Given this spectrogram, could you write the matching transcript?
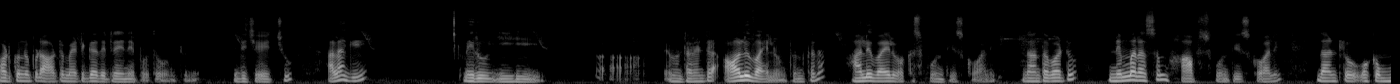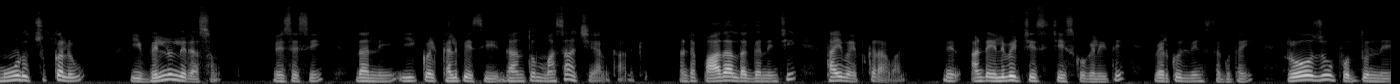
పడుకున్నప్పుడు ఆటోమేటిక్గా అది డ్రైన్ అయిపోతూ ఉంటుంది. ఇది చేయొచ్చు. అలాగే మీరు ఈ ఏమంటారంటే ఆలివ్ ఆయిల్ ఉంటుంది కదా ఆలివ్ ఆయిల్ ఒక స్పూన్ తీసుకోవాలి. దాంతోపాటు నిమ్మరసం హాఫ్ స్పూన్ తీసుకోవాలి. దాంట్లో ఒక మూడు చుక్కలు ఈ వెల్లుల్లి రసం వేసేసి దాన్ని ఈక్వల్ కలిపేసి దాంతో మసాజ్ చేయాలి కాళ్ళకి. అంటే పాదాల దగ్గర నుంచి థై వైపుకి రావాలి. అంటే ఎలివేట్ చేసి చేసుకోగలిగితే వెర్కోజ్ వీన్స్ తగ్గుతాయి. రోజు పొద్దున్నే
